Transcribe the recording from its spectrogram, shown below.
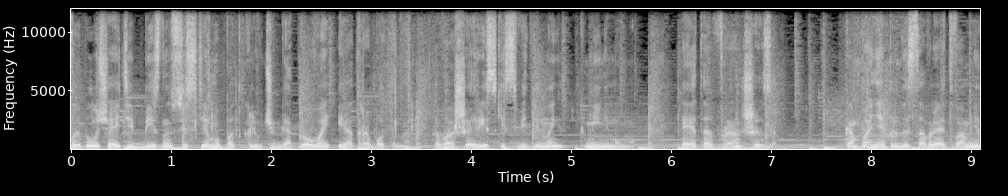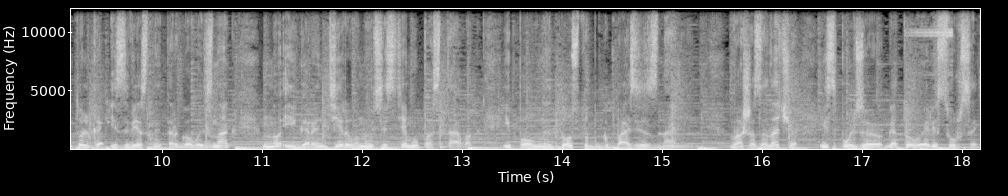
вы получаете бизнес-систему под ключ, готовой и отработанной. Ваши риски сведены к минимуму. Это франшиза. Компания предоставляет вам не только известный торговый знак, но и гарантированную систему поставок и полный доступ к базе знаний. Ваша задача, используя готовые ресурсы,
